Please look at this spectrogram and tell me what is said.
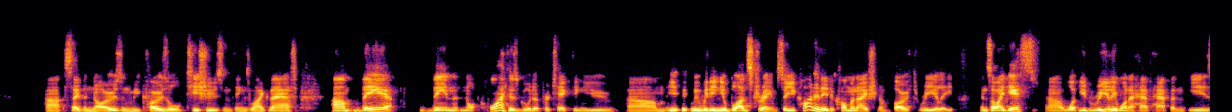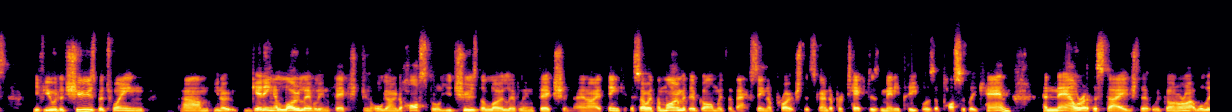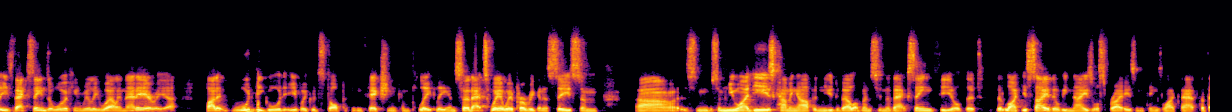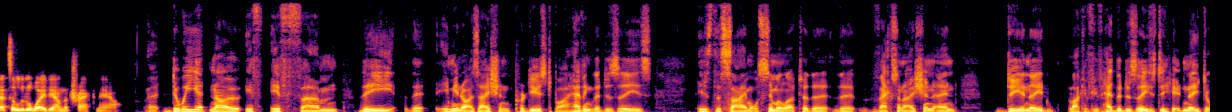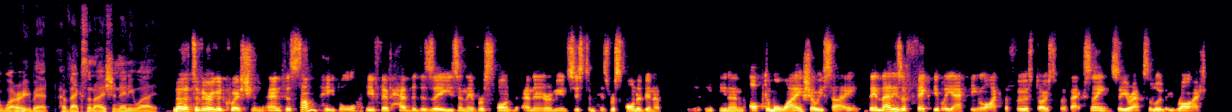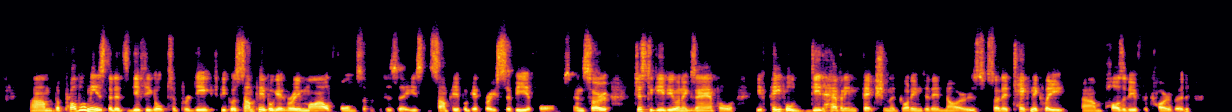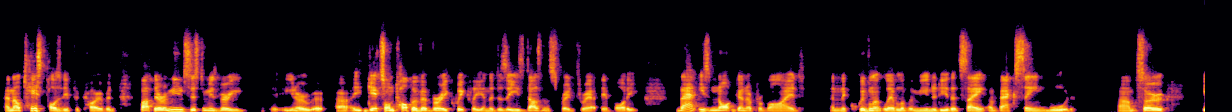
uh, say, the nose and mucosal tissues and things like that, um, they're then not quite as good at protecting you um, within your bloodstream. So you kind of need a combination of both, really. And so I guess uh, what you'd really want to have happen is if you were to choose between um, you know, getting a low level infection or going to hospital, you choose the low level infection. And I think so at the moment, they've gone with the vaccine approach that's going to protect as many people as it possibly can. And now we're at the stage that we've gone, all right, well, these vaccines are working really well in that area but it would be good if we could stop infection completely. And so that's where we're probably going to see some uh, some some new ideas coming up and new developments in the vaccine field that that, like you say, there'll be nasal sprays and things like that. But that's a little way down the track now. Uh, do we yet know if if um, the the immunisation produced by having the disease is the same or similar to the, the vaccination? And do you need, like, if you've had the disease, do you need to worry about a vaccination anyway? No, that's a very good question. And for some people, if they've had the disease and they've responded and their immune system has responded in a in an optimal way, shall we say, then that is effectively acting like the first dose of a vaccine. So you're absolutely right. Um, the problem is that it's difficult to predict because some people get very mild forms of the disease and some people get very severe forms. And so, just to give you an example, if people did have an infection that got into their nose, so they're technically um, positive for COVID and they'll test positive for COVID, but their immune system is very, you know, uh, it gets on top of it very quickly and the disease doesn't spread throughout their body, that is not going to provide an equivalent level of immunity that, say, a vaccine would. Um, so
